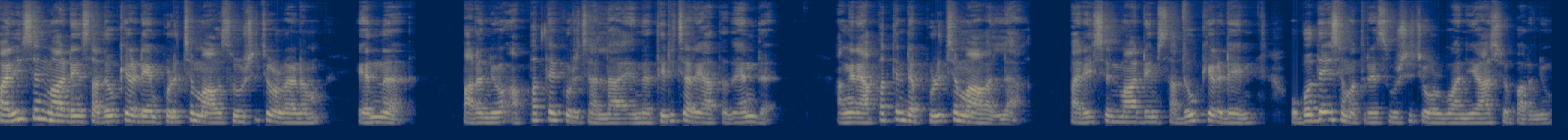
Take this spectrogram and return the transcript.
പരീശന്മാരുടെയും സദൂക്കരുടെയും പുളിച്ച മാവ് സൂക്ഷിച്ചു കൊള്ളണം എന്ന് പറഞ്ഞു അപ്പത്തെക്കുറിച്ചല്ല എന്ന് തിരിച്ചറിയാത്തത് എന്ത്? അങ്ങനെ അപ്പത്തിന്റെ പുളിച്ച മാവല്ല പരീശന്മാരുടെയും സദൂക്യരുടെയും ഉപദേശമത്രേ സൂക്ഷിച്ചുകൊള്ളുവാൻ യാശോ പറഞ്ഞു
